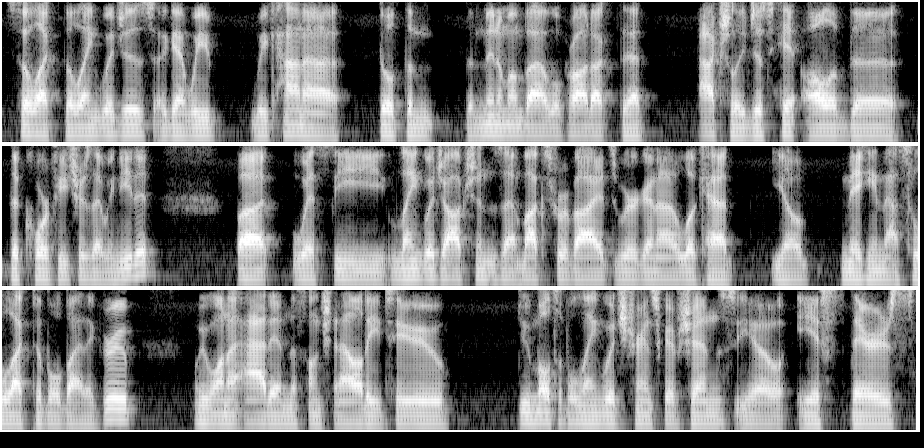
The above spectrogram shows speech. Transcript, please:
select the languages. Again, we we kind of built the the minimum viable product that actually just hit all of the the core features that we needed. But with the language options that Mux provides, we're gonna look at you know making that selectable by the group. We want to add in the functionality to do multiple language transcriptions you know if there's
